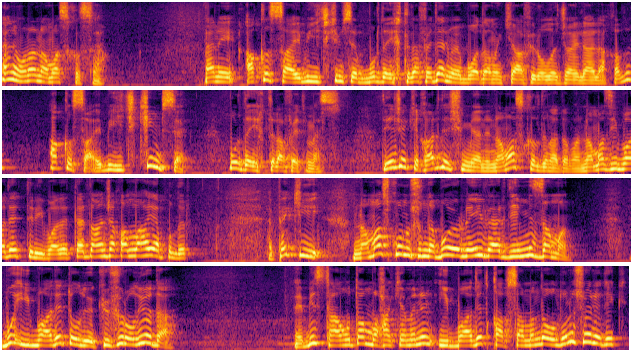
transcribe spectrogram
yani ona namaz kılsa yani akıl sahibi hiç kimse burada ihtilaf eder mi bu adamın kafir olacağıyla alakalı? Akıl sahibi hiç kimse burada ihtilaf etmez. Diyecek ki kardeşim yani namaz kıldın adama. Namaz ibadettir. İbadetler de ancak Allah'a yapılır. E peki namaz konusunda bu örneği verdiğimiz zaman bu ibadet oluyor, küfür oluyor da e biz tağuta muhakemenin ibadet kapsamında olduğunu söyledik.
